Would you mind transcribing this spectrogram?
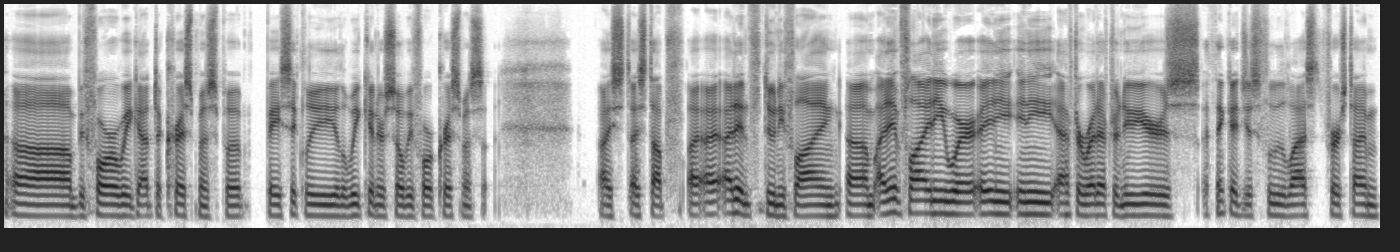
Uh, before we got to Christmas, but basically the weekend or so before Christmas, I, I stopped. I, I didn't do any flying. Um, I didn't fly anywhere. Any any after right after New Year's. I think I just flew the last first time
